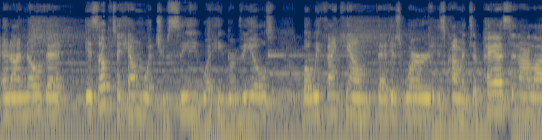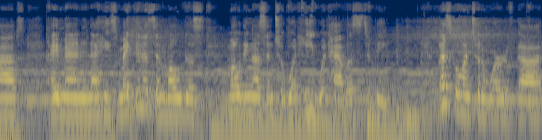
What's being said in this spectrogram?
And I know that it's up to Him what you see, what He reveals. But we thank Him that His word is coming to pass in our lives. Amen. And that He's making us and mold us, molding us into what He would have us to be. Let's go into the Word of God.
